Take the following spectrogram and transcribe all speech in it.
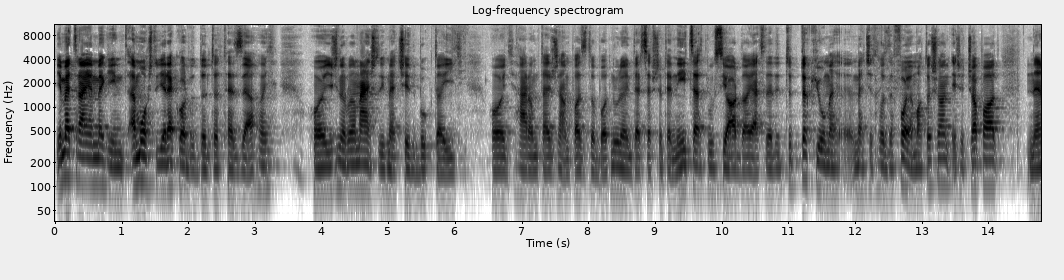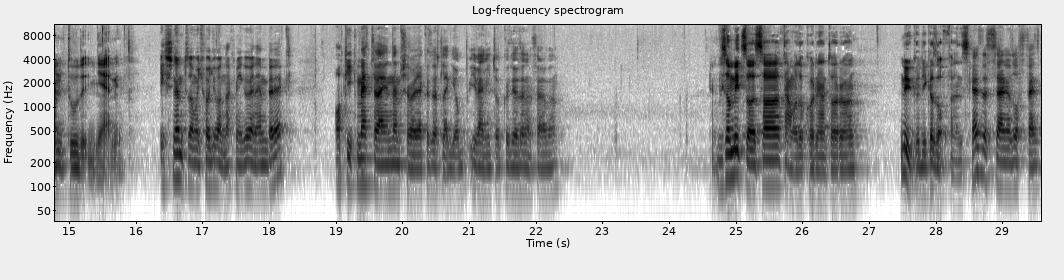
Ugye Matt Ryan megint, most ugye rekordot döntött ezzel, hogy, hogy zsinórban a második meccsét bukta így hogy három touchdown pass dobott, nulla interception, tehát 400 plusz yarddal játszott, de tök- jó me- meccset hozza folyamatosan, és a csapat nem tud nyerni. És nem tudom, hogy hogy vannak még olyan emberek, akik Matt Ryan nem sorolják az öt legjobb irányítók közé az NFL-ben. Viszont mit szólsz a támadó koordinátorról? Működik az offense. Kezd összeállni az offense.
